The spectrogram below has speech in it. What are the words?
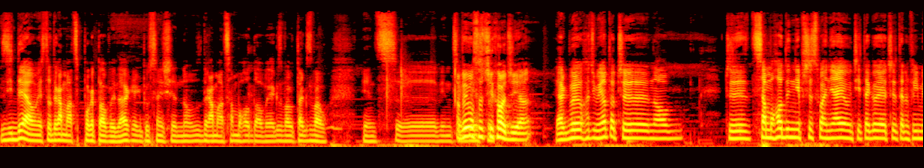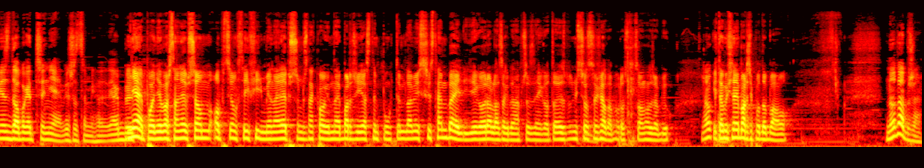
z ideą, jest to dramat sportowy, tak? Jakby w sensie, no, dramat samochodowy, jak zwał, tak zwał. Więc, yy, więc A wiem o co ci chodzi, ja. Jakby chodzi mi o to, czy no czy samochody nie przysłaniają ci tego, czy ten film jest dobry, czy nie. Wiesz o co mi chodzi? Jakby... Nie, ponieważ najlepszą opcją w tej filmie, najlepszym, że tak powiem, najbardziej jasnym punktem dla mnie jest Christian Bale i jego rola zagrana przez niego. To jest mistrzostwo świata po prostu, co on zrobił. Okay. I to mi się najbardziej podobało. No dobrze,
